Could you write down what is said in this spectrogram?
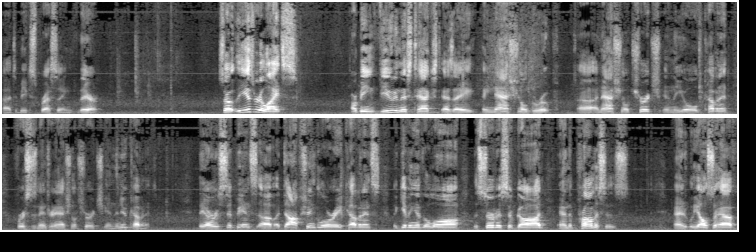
uh, to be expressing there. So the Israelites are being viewed in this text as a, a national group, uh, a national church in the Old Covenant versus an international church in the New Covenant. They are recipients of adoption, glory, covenants, the giving of the law, the service of God, and the promises. And we also have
